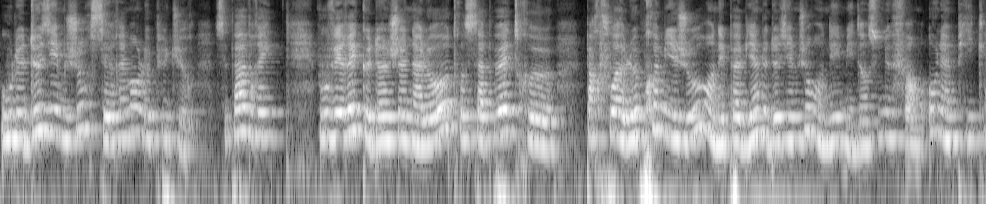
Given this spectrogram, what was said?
Ou le deuxième jour, c'est vraiment le plus dur. C'est pas vrai. Vous verrez que d'un jeûne à l'autre, ça peut être euh, parfois le premier jour, on n'est pas bien. Le deuxième jour, on est mais dans une forme olympique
